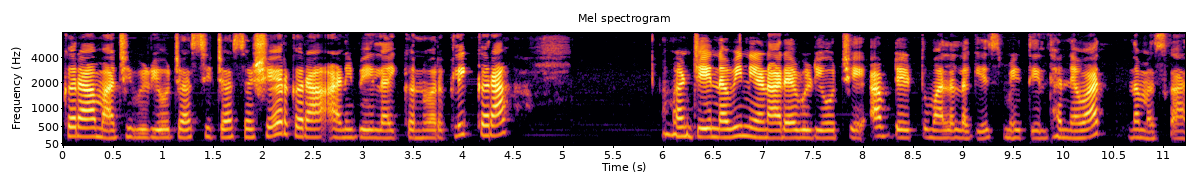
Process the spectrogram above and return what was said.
करा माझी व्हिडिओ जास्तीत जास्त शेअर करा आणि बेल आयकनवर क्लिक करा. म्हणजे नवीन येणाऱ्या व्हिडिओचे अपडेट तुम्हाला लगेच मिळतील. धन्यवाद. नमस्कार.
